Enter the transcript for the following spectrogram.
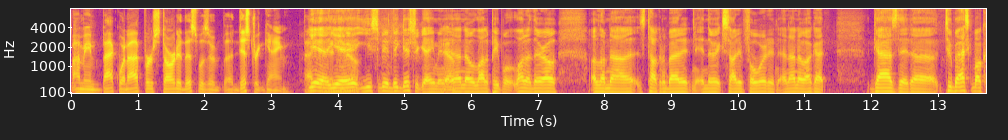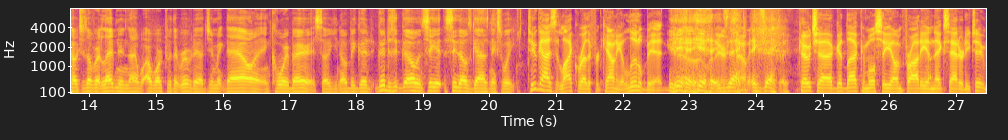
I mean back when I first started, this was a, a district district game. Yeah, then, yeah, you know? it used to be a big district game, and, yeah. and, I know a lot of people, a lot of their uh, alumni is talking about it, and, and they're excited for it. And, and, I know I got guys that uh, two basketball coaches over at Lebanon I, I, worked with at Riverdale, Jim McDowell and Corey Barrett. So you know, it'd be good good to go and see it, see those guys next week. Two guys that like Rutherford County a little bit. yeah, know, yeah, there, exactly, so. exactly. Coach, uh, good luck, and we'll see you on Friday and next Saturday too.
